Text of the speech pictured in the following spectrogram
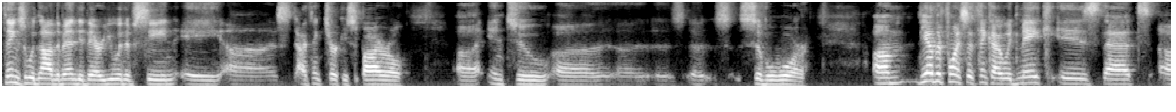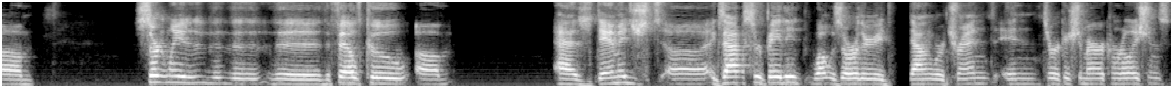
things would not have ended there. You would have seen a, uh, I think, Turkey spiral uh, into uh, civil war. Um, the other points I think I would make is that um, certainly the, the, the, the, failed coup um, has damaged, uh, exacerbated what was already a downward trend in Turkish American relations.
